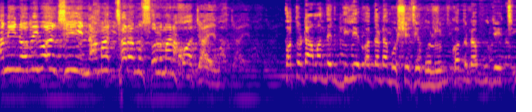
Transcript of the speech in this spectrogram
আমি নবী বলছি, নামাজ ছাড়া মুসলমান হওয়া যায় না। কতটা আমাদের দিলে কতটা বসেছে বলুন, কতটা বুঝেছি।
